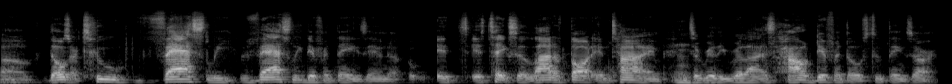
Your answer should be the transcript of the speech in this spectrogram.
Um, those are two vastly, vastly different things, and uh, it it takes a lot of thought and time to really realize how different those two things are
